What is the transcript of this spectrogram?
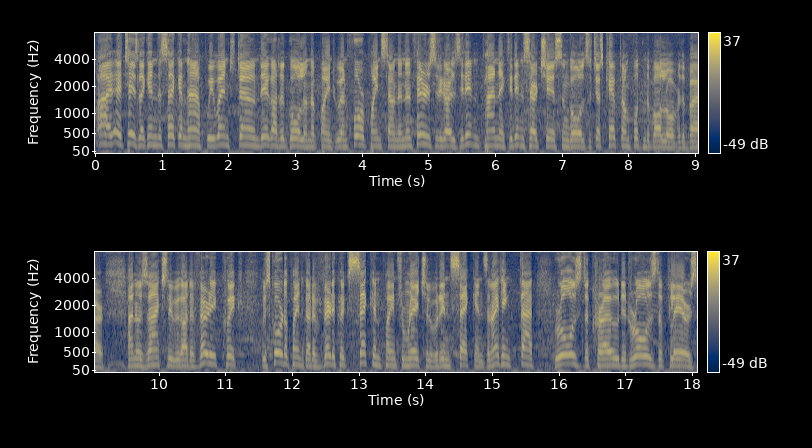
Uh, it is like in the second half, we went down. They got a goal and a point. We went four points down, and in fairness to the girls, they didn't panic. They didn't start chasing goals. They just kept on putting the ball over the bar, and it was actually we got a very quick. We scored a point, got a very quick second point from Rachel within seconds, and I think that rose the crowd, it rose the players,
